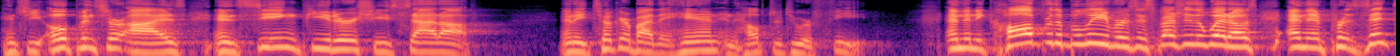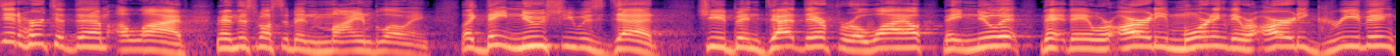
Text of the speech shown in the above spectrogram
And she opens her eyes, and seeing Peter, she sat up. And he took her by the hand and helped her to her feet. And then he called for the believers, especially the widows, and then presented her to them alive. Man, this must have been mind blowing. Like they knew she was dead. She had been dead there for a while. They knew it. They, they were already mourning. They were already grieving.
